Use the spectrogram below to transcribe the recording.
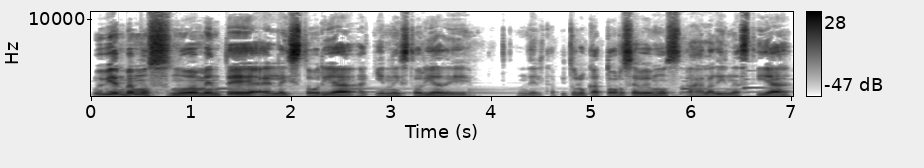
Muy bien, vemos nuevamente la historia, aquí en la historia de, del capítulo 14 vemos a la dinastía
